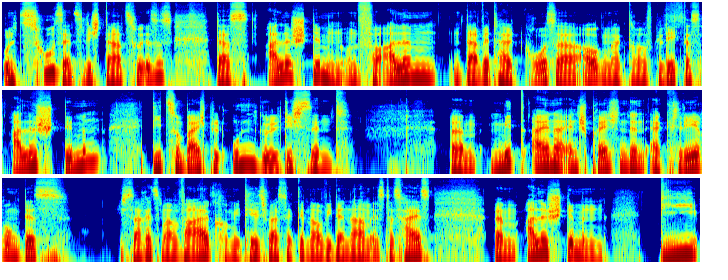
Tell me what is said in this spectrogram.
Und zusätzlich dazu ist es, dass alle Stimmen und vor allem, da wird halt großer Augenmerk drauf gelegt, dass alle Stimmen, die zum Beispiel ungültig sind, ähm, mit einer entsprechenden Erklärung des ich sage jetzt mal Wahlkomitees, ich weiß nicht genau, wie der Name ist. Das heißt, ähm, alle Stimmen, die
